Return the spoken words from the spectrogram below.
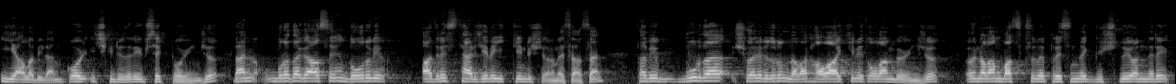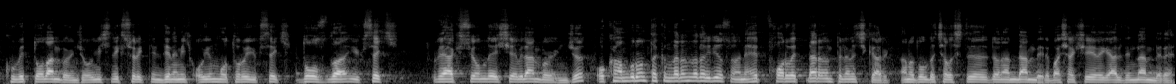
iyi alabilen, gol içgüdüleri yüksek bir oyuncu. Ben burada Galatasaray'ın doğru bir adres tercihine gittiğini düşünüyorum esasen. Tabii burada şöyle bir durum da var. Hava hakimiyeti olan bir oyuncu. Ön alan baskısı ve presinde güçlü yönleri kuvvetli olan bir oyuncu. Oyun içindeki sürekli dinamik, oyun motoru yüksek dozda, yüksek reaksiyonda yaşayabilen bir oyuncu. Okan Buruk'un takımlarında da biliyorsun hani hep forvetler ön plana çıkar. Anadolu'da çalıştığı dönemden beri, Başakşehir'e geldiğinden beri,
